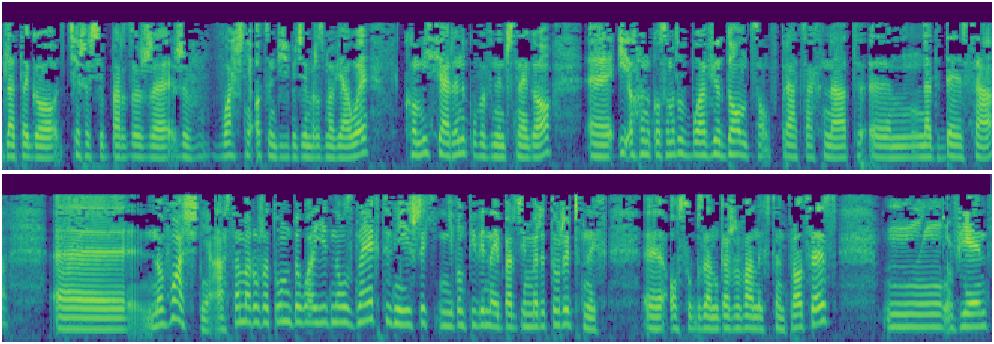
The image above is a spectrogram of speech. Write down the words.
dlatego cieszę się bardzo, że, że właśnie o tym dziś będziemy rozmawiały. Komisja Rynku rynku wewnętrznego e, i ochrony konsumentów była wiodącą w pracach nad, nad DSA. E, no właśnie, a sama Róża Tun była jedną z najaktywniejszych i niewątpliwie najbardziej merytorycznych e, osób zaangażowanych w ten proces, mm, więc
